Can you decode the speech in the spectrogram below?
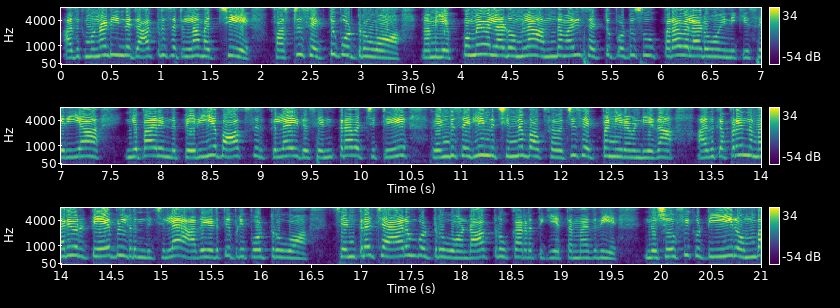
அதுக்கு முன்னாடி இந்த டாக்டர் செட் எல்லாம் வச்சு ஃபர்ஸ்ட் செட்டு போட்டுருவோம். நம்ம எப்பவுமே விளையாடுவோம்ல அந்த மாதிரி செட்டு போட்டு சூப்பரா விளையாடுவோம் இன்னைக்கு சரியா? இங்க பாரு இந்த பெரிய பாக்ஸ் இருக்குல்ல இதை சென்டரா வச்சுட்டு ரெண்டு சைட்லயும் இந்த சின்ன பாக்ஸை வச்சு செட் பண்ணிட வேண்டியதான் அதுக்கப்புறம் இந்த மாதிரி ஒரு டேபிள் இருந்துச்சுல அதை எடுத்து இப்படி போட்டுருவோம். சென்டரா சேரும் போட்டுருவோம் டாக்டர் உட்கார்றதுக்கு ஏத்த மாதிரி. இந்த சோஃபி குட்டி ரொம்ப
